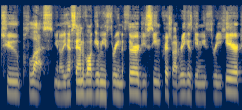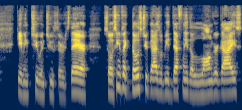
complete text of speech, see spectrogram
two plus. You know, you have Sandoval giving you three and a third. You've seen Chris Rodriguez giving you three here, giving two and two thirds there. So it seems like those two guys will be definitely the longer guys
